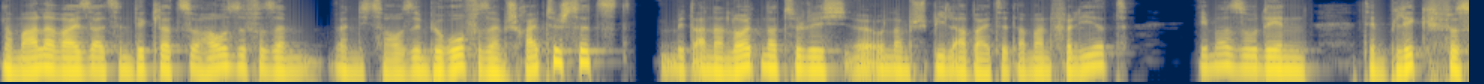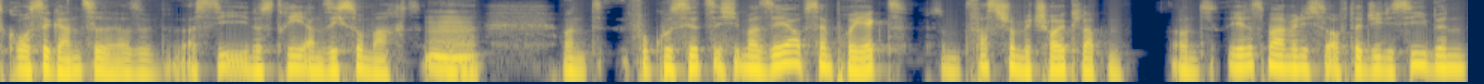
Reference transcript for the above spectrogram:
normalerweise als Entwickler zu Hause vor seinem, wenn nicht zu Hause, im Büro vor seinem Schreibtisch sitzt, mit anderen Leuten natürlich äh, und am Spiel arbeitet, aber man verliert immer so den, den Blick fürs große Ganze, also was die Industrie an sich so macht. Mhm. Äh, und fokussiert sich immer sehr auf sein Projekt, so fast schon mit Scheuklappen. Und jedes Mal, wenn ich so auf der GDC bin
